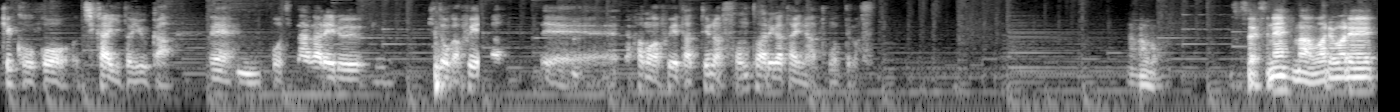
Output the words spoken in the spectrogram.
結構こう、近いというか、ね、こう、つながれる人が増えた、えー、仲間が増えたっていうのは、本当ありがたいなと思ってます。なるほど。そうですね。まあ、我々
